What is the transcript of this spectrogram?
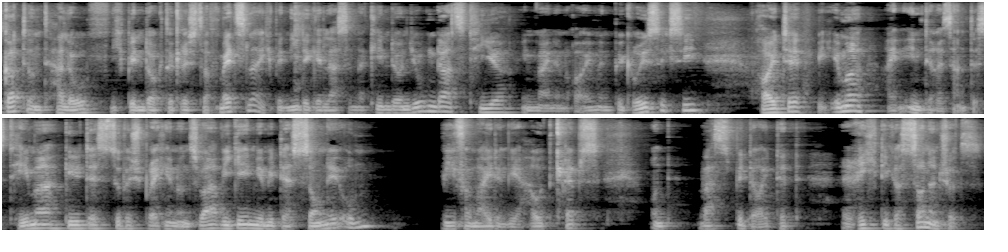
Gott und hallo, ich bin Dr. Christoph Metzler, ich bin niedergelassener Kinder- und Jugendarzt. Hier in meinen Räumen begrüße ich Sie. Heute, wie immer, ein interessantes Thema gilt es zu besprechen, und zwar, wie gehen wir mit der Sonne um? Wie vermeiden wir Hautkrebs? Und was bedeutet richtiger Sonnenschutz?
